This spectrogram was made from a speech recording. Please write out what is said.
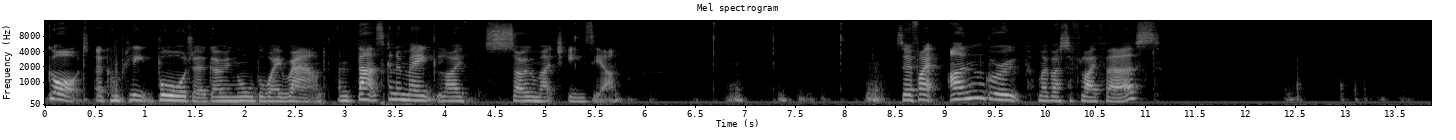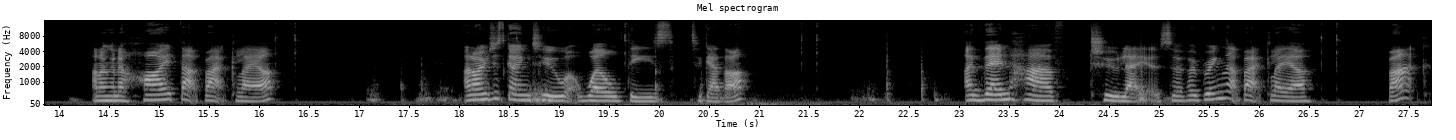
got a complete border going all the way round. And that's going to make life so much easier. So if I ungroup my butterfly first, and I'm going to hide that back layer, and I'm just going to weld these together. I then have two layers. So if I bring that back layer back,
